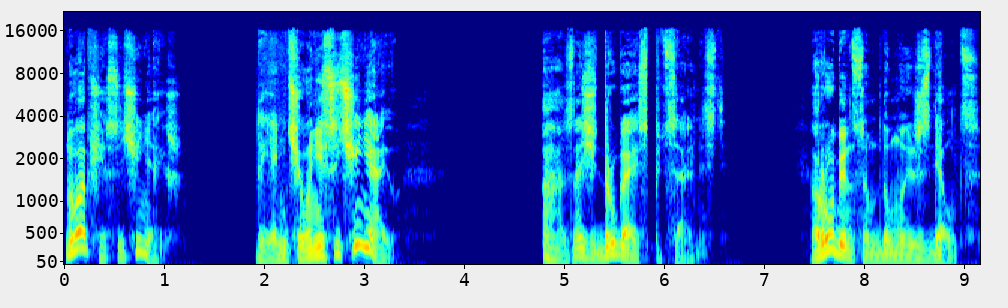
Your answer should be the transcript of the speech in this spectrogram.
Ну, вообще, сочиняешь. — Да я ничего не сочиняю. — А, значит, другая специальность. Рубинсом думаешь сделаться?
